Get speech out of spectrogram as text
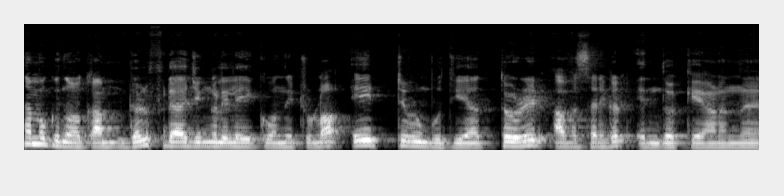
നമുക്ക് നോക്കാം ഗൾഫ് രാജ്യങ്ങളിലേക്ക് വന്നിട്ടുള്ള ഏറ്റവും പുതിയ തൊഴിൽ അവസരങ്ങൾ എന്തൊക്കെയാണെന്ന്.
